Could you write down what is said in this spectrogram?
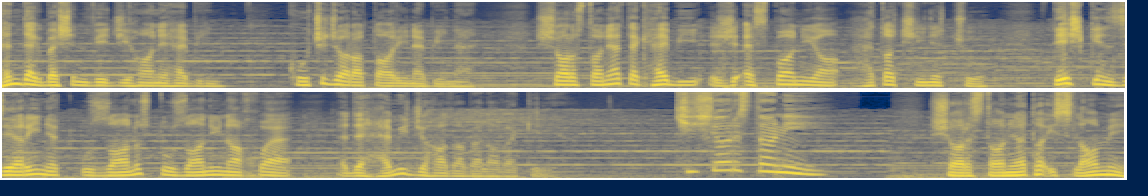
هندک بشن وی جیهانی هبین کوچی جارا تاری نبینه. شارستانیه تک هبی جی اسپانیا حتا چینه چو. دشکین زیرینت و زانست و زانی نخوه ده همی جهادا بلا وکیلیه. کی شارستانی؟ شارستانیه تا اسلامی.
